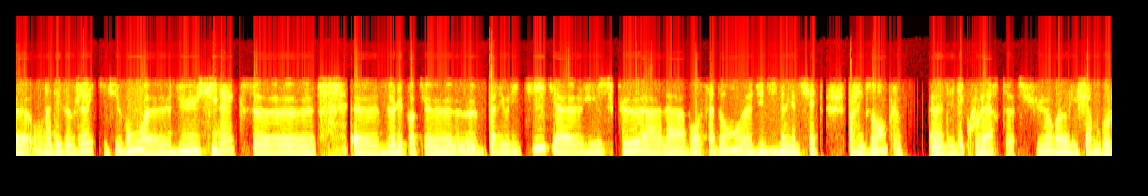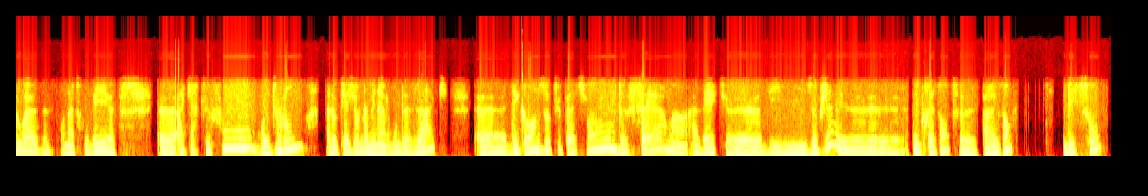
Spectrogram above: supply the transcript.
euh, on a des objets qui vont euh, du silex de l'époque paléolithique jusqu'à la brosse à dents du 19e siècle. Par exemple, des découvertes sur les fermes gauloises qu'on a trouvées à Carquefou ou à Doulon à l'occasion de l'aménagement de Zac, des grandes occupations de fermes avec des objets. on présente par exemple des seaux euh,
